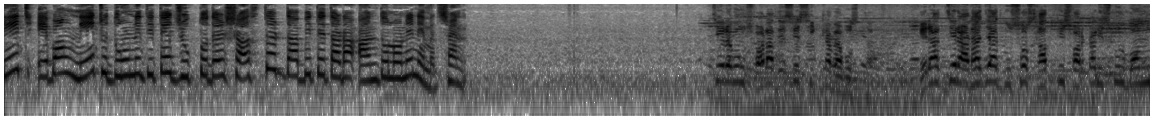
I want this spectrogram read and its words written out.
নিট এবং নেট দুর্নীতিতে যুক্তদের স্বাস্থ্যের দাবিতে তারা আন্দোলনে নেমেছেন। রাজ্যের এবং সারা দেশের শিক্ষা ব্যবস্থা। এ রাজ্যের আট হাজার দুশো সাতটি সরকারি স্কুল বন্ধ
